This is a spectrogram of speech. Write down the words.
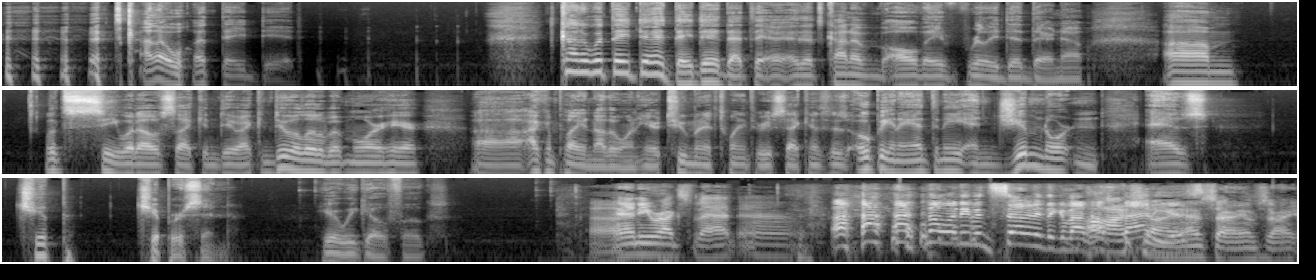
it's kind of what they did. It's kind of what they did. They did that. They, that's kind of all they really did there. Now, um, let's see what else I can do. I can do a little bit more here. Uh, I can play another one here. Two minutes twenty three seconds. This is Opie and Anthony and Jim Norton as Chip Chipperson. Here we go, folks. And he rocks fat. Uh. no one even said anything about Oh, how I'm fat sorry. he is. I'm sorry. I'm sorry.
